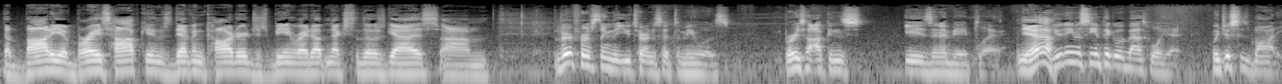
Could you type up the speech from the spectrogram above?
The body of Bryce Hopkins, Devin Carter, just being right up next to those guys. Um, The very first thing that you turned and said to me was, Bryce Hopkins is an NBA player. yeah, You didn't even see him pick up a basketball yet, with just his body.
